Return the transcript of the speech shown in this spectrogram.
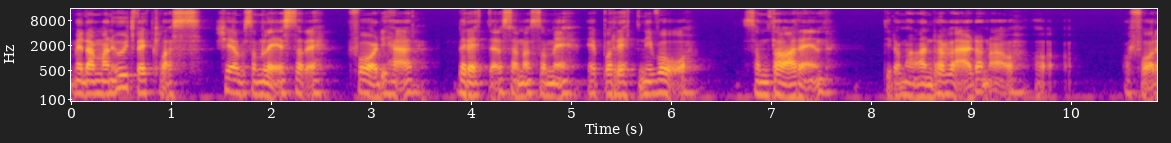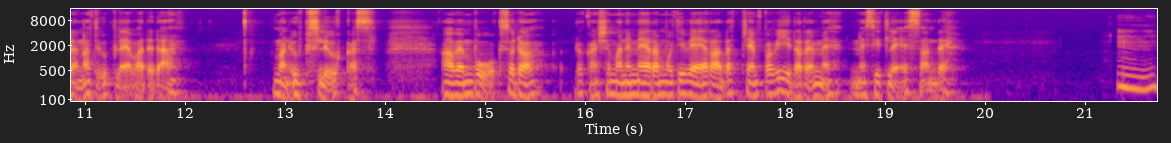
medan man utvecklas själv som läsare, får de här berättelserna som är, är på rätt nivå, som tar en till de här andra världarna och, och, och får en att uppleva det där, man uppslukas av en bok, så då, då kanske man är mera motiverad att kämpa vidare med, med sitt läsande. Mm.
